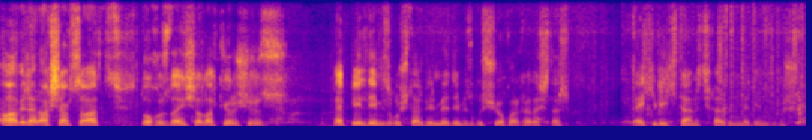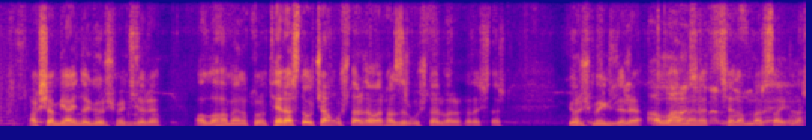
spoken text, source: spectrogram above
abiler akşam saat 9'da inşallah görüşürüz. Hep bildiğimiz kuşlar, bilmediğimiz kuş yok arkadaşlar. Belki bir iki tane çıkar bilmediğimiz kuş. Akşam yayında görüşmek üzere. Allah'a emanet olun. Terasta uçan kuşlar da var. Hazır kuşlar var arkadaşlar. Görüşmek üzere. Allah Allah'a emanet. Selamlar, saygılar.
